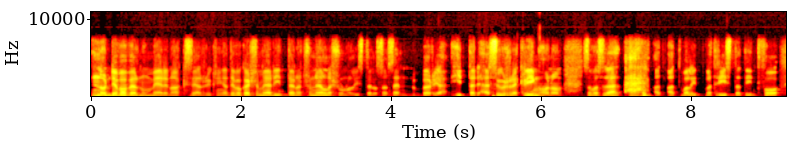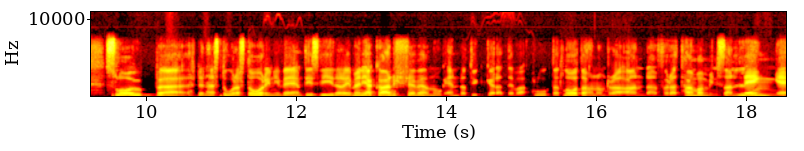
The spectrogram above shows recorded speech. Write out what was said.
No, det var väl nog mer en axelryckning. Det var kanske mer de internationella journalisterna som sen började hitta det här surret kring honom som var sådär äh, att, att var, var trist att inte få slå upp äh, den här stora storyn i VM tills vidare. Men jag kanske väl nog ändå tycker att det var klokt att låta honom dra andan för att han var minsann länge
